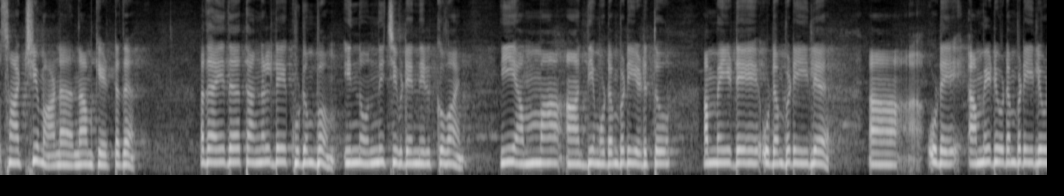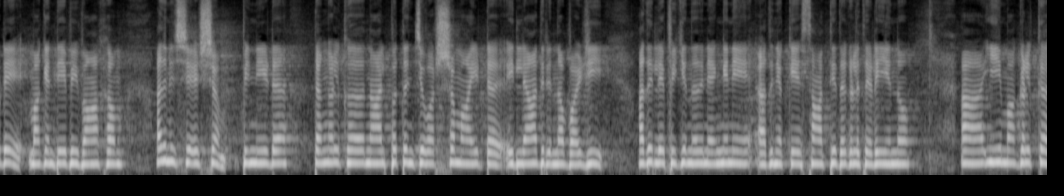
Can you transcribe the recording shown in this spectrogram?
സാക്ഷ്യമാണ് നാം കേട്ടത്. അതായത് തങ്ങളുടെ കുടുംബം ഇന്ന് ഒന്നിച്ചിവിടെ നിൽക്കുവാൻ ഈ അമ്മ ആദ്യം ഉടമ്പടി എടുത്തു. അമ്മയുടെ ഉടമ്പടിയിൽ ഉടെ അമ്മയുടെ ഉടമ്പടിയിലൂടെ മകന്റെ വിവാഹം. അതിനുശേഷം പിന്നീട് തങ്ങൾക്ക് നാൽപ്പത്തഞ്ച് വർഷമായിട്ട് ഇല്ലാതിരുന്ന വഴി അത് ലഭിക്കുന്നതിന് എങ്ങനെ അതിനൊക്കെ സാധ്യതകൾ തെളിയുന്നു. ഈ മകൾക്ക്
